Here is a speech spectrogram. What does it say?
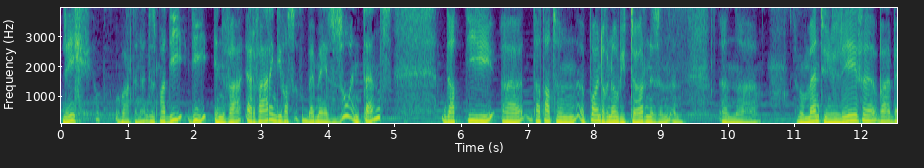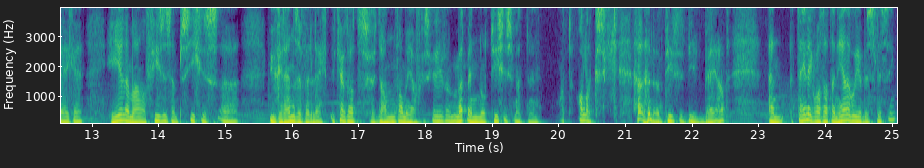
leeg worden. Hè. Dus, maar die, die ervaring die was bij mij zo intens. Dat die, uh, dat, dat een, point of no return is. Een, een, een, uh, een moment in je leven waarbij je helemaal fysisch en psychisch uh, je grenzen verlegt. Ik heb dat dan van mij afgeschreven met mijn notities, met, mijn, met alle, notities die ik bij had. En uiteindelijk was dat een hele goede beslissing.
